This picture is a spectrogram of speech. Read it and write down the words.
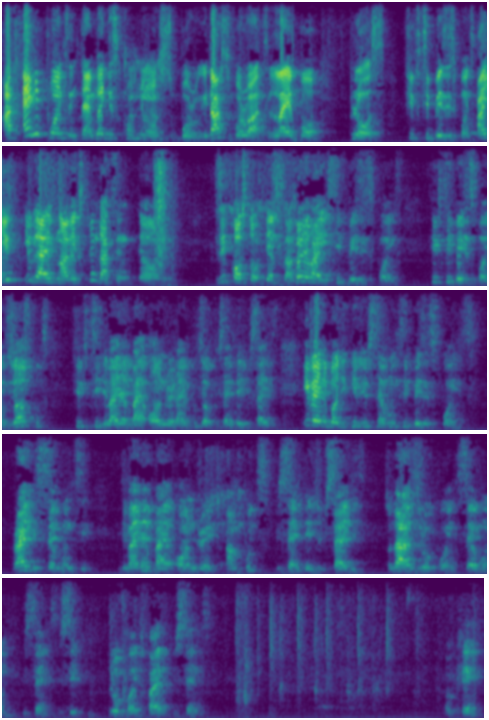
At any point in time where this company wants to borrow it has to borrow at libor plus 50 basis points. And you you guys know i've explained that in um is it cost of debt? Because whenever you see basis points 50 basis points just put 50 divided by 100 and you put your percentage beside if anybody gives you 70 basis points write the 70 divided by 100 and put percentage beside it. So that's 0.7 percent you see? 0.5 percent. Okay?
